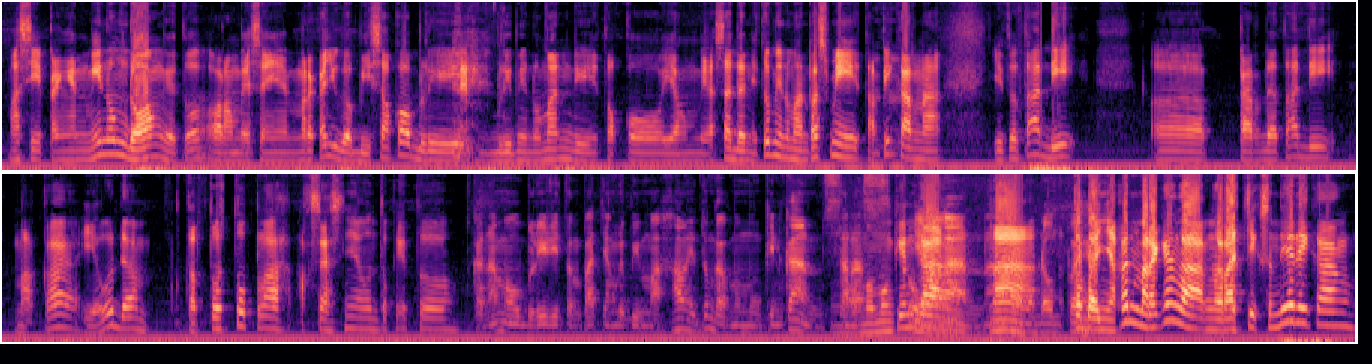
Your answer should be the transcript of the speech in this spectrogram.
masih pengen minum dong gitu orang biasanya mereka juga bisa kok beli beli minuman di toko yang biasa dan itu minuman resmi tapi Mhm. karena itu tadi eh, perda tadi maka ya udah tertutup lah aksesnya untuk itu Karena mau beli di tempat yang lebih mahal itu nggak memungkinkan secara Nggak memungkinkan. keuangan. Nah, Secara dompet. kebanyakan mereka nggak ngeracik sendiri kang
